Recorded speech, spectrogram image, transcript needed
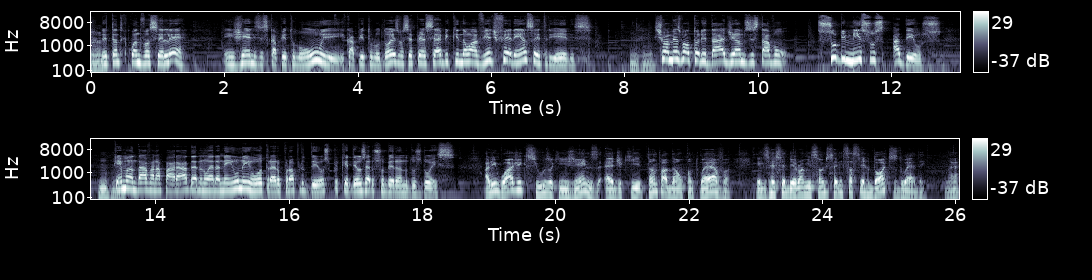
É. No entanto que quando você lê, em Gênesis capítulo 1 e, e capítulo 2, você percebe que não havia diferença entre eles. Uhum. Tinham a mesma autoridade, ambos estavam submissos a Deus. Uhum. Quem mandava na parada não era nenhum nem outro, era o próprio Deus, porque Deus era o soberano dos dois. A linguagem que se usa aqui em Gênesis é de que tanto Adão quanto Eva, eles receberam a missão de serem sacerdotes do Éden. Né?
